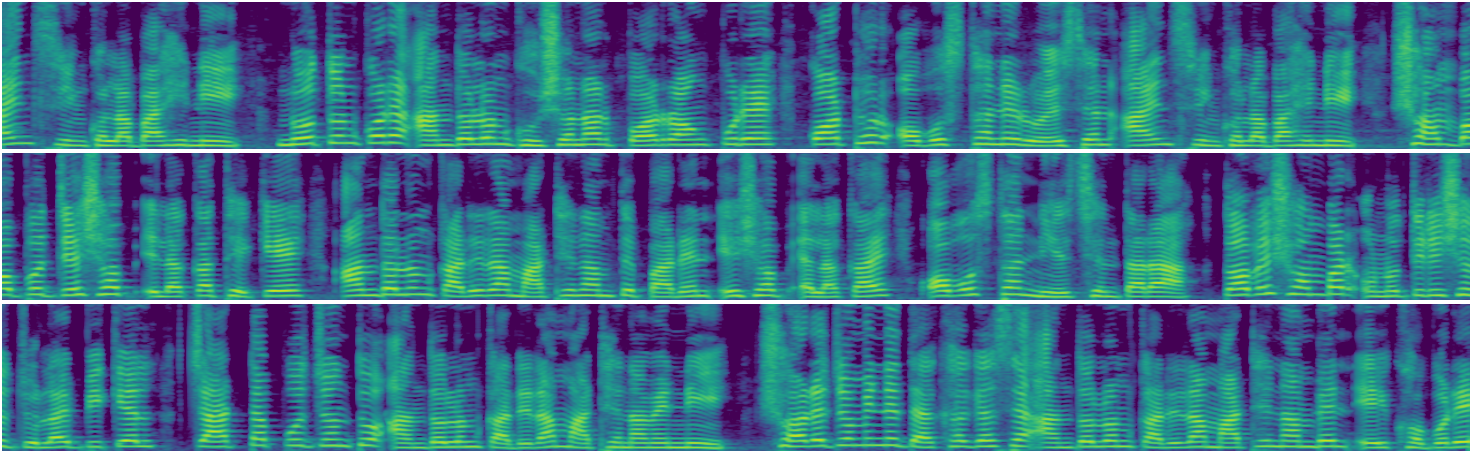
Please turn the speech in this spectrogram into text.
আইন শৃঙ্খলা বাহিনী। নতুন করে আন্দোলন ঘোষণার পর রংপুরে কঠোর অবস্থানে রয়েছেন আইন শৃঙ্খলা বাহিনী। সম্ভাব্য যেসব এলাকা থেকে আন্দোলনকারীরা মাঠে নামতে পারেন, এসব এলাকায় অবস্থান নিয়েছেন তারা। তবে সোমবার উনত্রিশে জুলাই বিকেল চারটা পর্যন্ত আন্দোলনকারীরা মাঠে নামেননি। সরেজমিনে দেখা গেছে, আন্দোলনকারীরা মাঠে নামবেন এই খবরে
